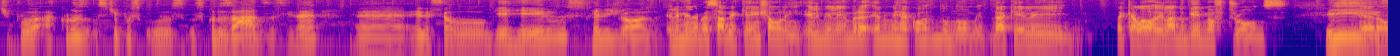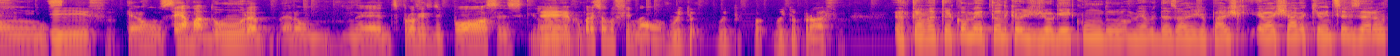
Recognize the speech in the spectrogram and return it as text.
tipo a cruz, tipo os, os, os cruzados, assim, né? É, eles são guerreiros religiosos. Ele me lembra, sabe quem, Shaolin? Ele me lembra, eu não me recordo do nome, daquele. daquela ordem lá do Game of Thrones. Isso, que eram, isso. Que eram sem armadura, eram né, desprovidos de posses, que é, apareceu no final. Muito, muito, muito próximo. Eu tava até comentando que eu joguei com um do membro das Ordens de Pares que eu achava que antes eles eram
